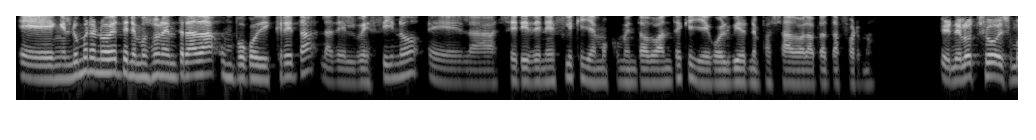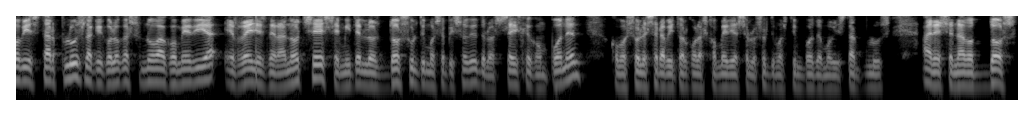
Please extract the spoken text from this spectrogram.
Eh, en el número 9 tenemos una entrada un poco discreta, la del vecino, eh, la serie de Netflix que ya hemos comentado antes, que llegó el viernes pasado a la plataforma. En el 8 es Movistar Plus, la que coloca su nueva comedia, Reyes de la Noche. Se emiten los dos últimos episodios de los seis que componen, como suele ser habitual con las comedias en los últimos tiempos de Movistar Plus. Han escenado dos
